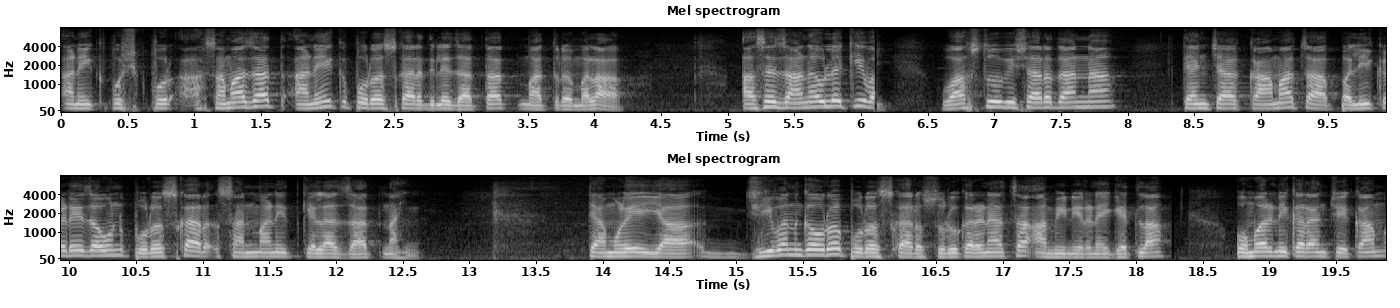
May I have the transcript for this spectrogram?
अनेक पुष्पुर समाजात अनेक पुरस्कार दिले जातात मात्र मला असे जाणवले की वास्तुविशारदांना त्यांच्या कामाचा पलीकडे जाऊन पुरस्कार सन्मानित केला जात नाही. त्यामुळे या जीवनगौरव पुरस्कार सुरू करण्याचा आम्ही निर्णय घेतला. उमरणीकरांचे काम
